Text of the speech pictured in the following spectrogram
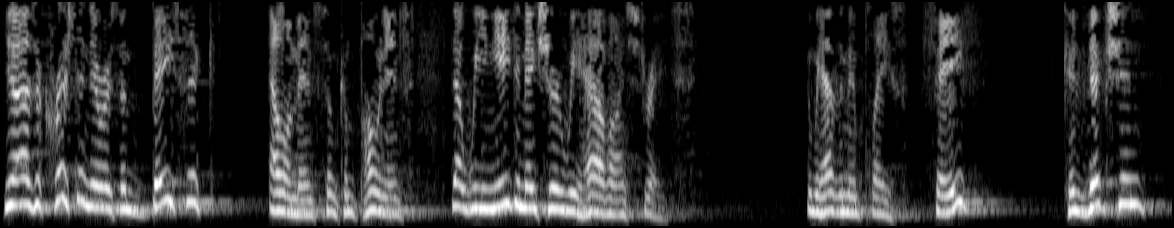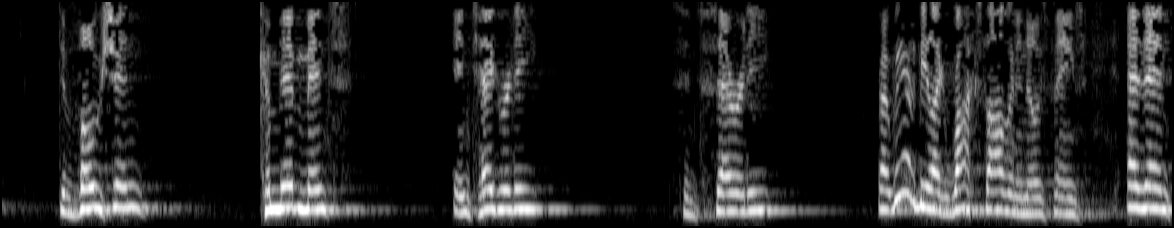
You know, as a Christian, there are some basic elements, some components that we need to make sure we have on straight. And we have them in place faith, conviction, devotion, commitment, integrity, sincerity. Right? We got to be like rock solid in those things. And then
